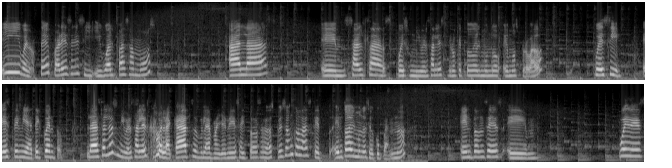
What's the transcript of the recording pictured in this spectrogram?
Y bueno, ¿te parece si igual pasamos a las em, salsas pues universales que creo que todo el mundo hemos probado? Pues sí, este mira, te cuento. Las salsas universales como la catsup, la mayonesa y todas esas, pues son cosas que en todo el mundo se ocupan, ¿no? Entonces, em, pues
